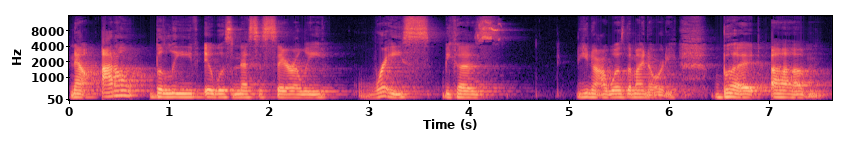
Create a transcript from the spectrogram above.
Now, I don't believe it was necessarily race because, you know, I was the minority, but um,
